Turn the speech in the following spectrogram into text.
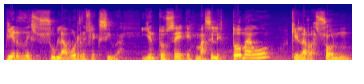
pierde su labor reflexiva. Y entonces es más el estómago que la razón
